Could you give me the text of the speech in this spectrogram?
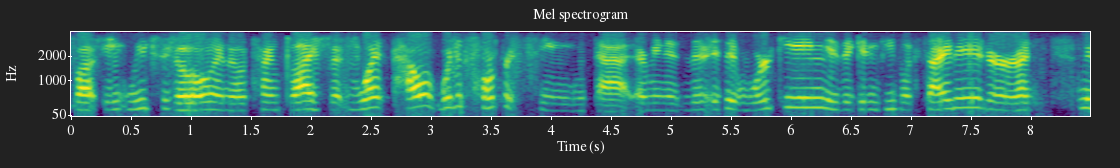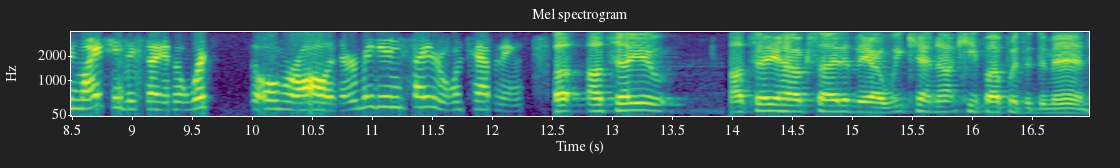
about eight weeks ago? I know time flies, but what, how, what is corporate seeing with that? I mean, is there, is it working? Is it getting people excited? Or, I, I mean, my team's excited, but what's the overall? Is everybody getting excited, or what's happening? Uh, I'll tell you, I'll tell you how excited they are. We cannot keep up with the demand.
